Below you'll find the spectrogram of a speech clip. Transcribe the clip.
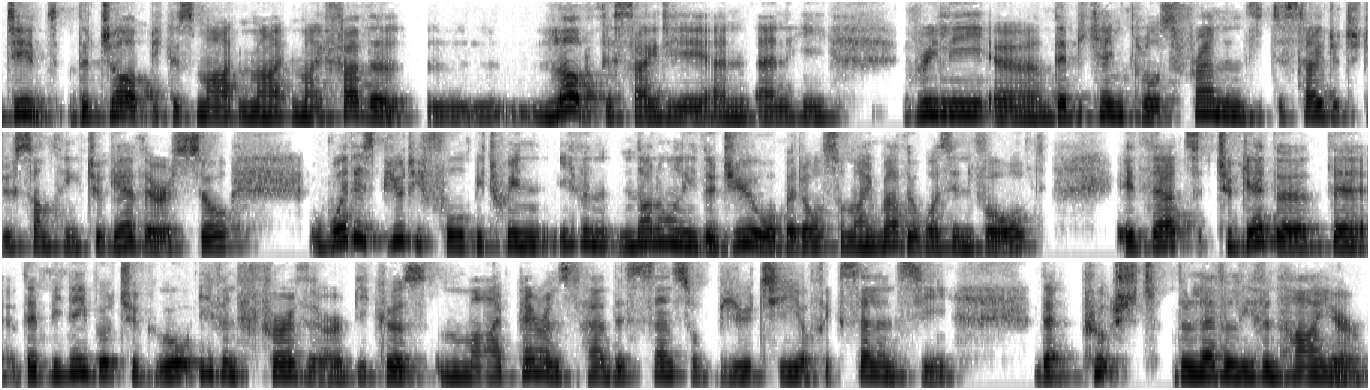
did the job because my, my, my father loved this idea and, and he really, uh, they became close friends and decided to do something together. So what is beautiful between even not only the duo, but also my mother was involved is that together they, they've been able to go even further because my parents had this sense of beauty, of excellency that pushed the level even higher.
